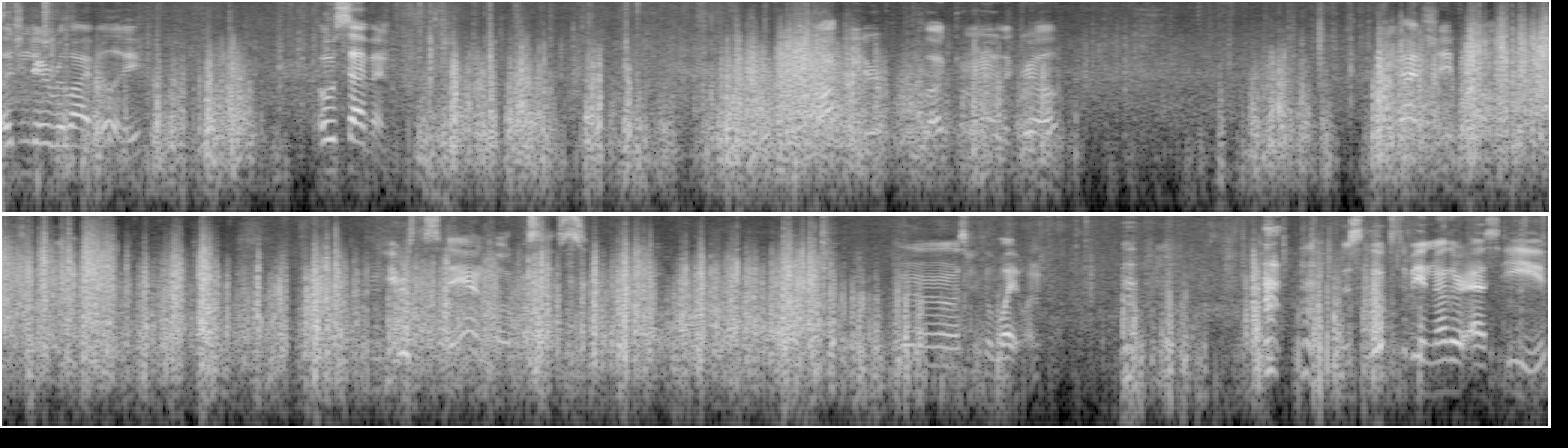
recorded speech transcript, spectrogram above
legendary reliability. 07. Block heater plug coming out of the grill. Not bad shape at all. And here's the sedan focuses. Uh, let's pick the white one. this looks to be another SE.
